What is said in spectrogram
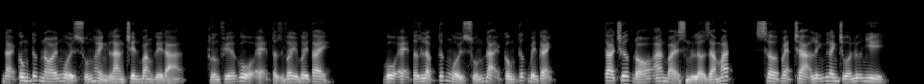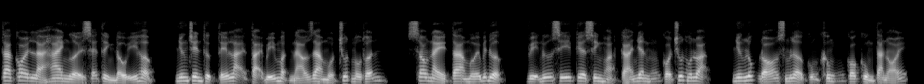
Đại công tức nói ngồi xuống hành lang trên băng ghế đá, hướng phía gỗ ẹ tật vây vây tay gỗ ẹ tớ lập tức ngồi xuống đại công tức bên cạnh. Ta trước đó an bài sầm lờ ra mắt, sợ vẹn trạ lĩnh lanh chúa nữ nhi, ta coi là hai người sẽ tình đầu ý hợp, nhưng trên thực tế lại tại bí mật náo ra một chút mâu thuẫn, sau này ta mới biết được, vị nữ sĩ kia sinh hoạt cá nhân có chút hỗn loạn, nhưng lúc đó sầm lờ cũng không có cùng ta nói,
